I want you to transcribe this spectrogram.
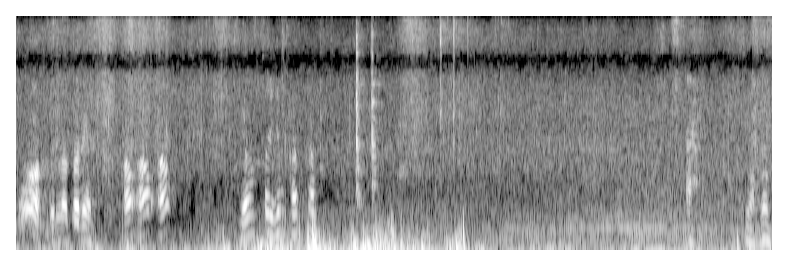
โอ้ขึ้นแล้วตัวนี้เอาเอาเอาเดี๋ยวใส่เข็มขัดครับเสียบเลย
